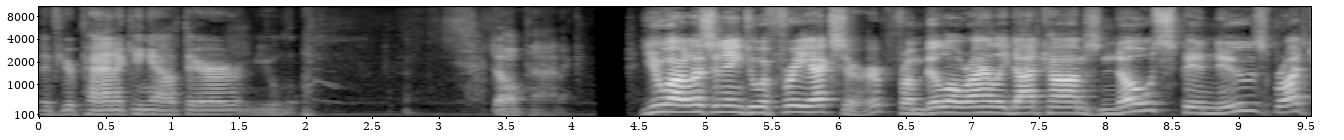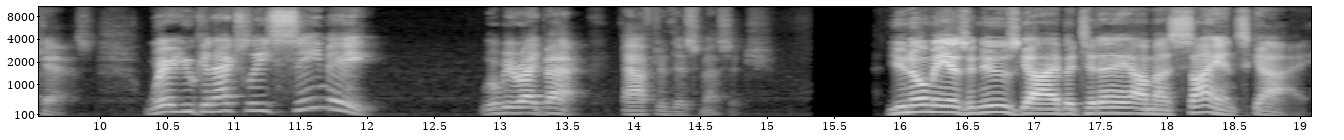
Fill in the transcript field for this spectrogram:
if you're panicking out there, you don't panic. You are listening to a free excerpt from BillO'Reilly.com's No Spin News broadcast, where you can actually see me. We'll be right back after this message. You know me as a news guy, but today I'm a science guy.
